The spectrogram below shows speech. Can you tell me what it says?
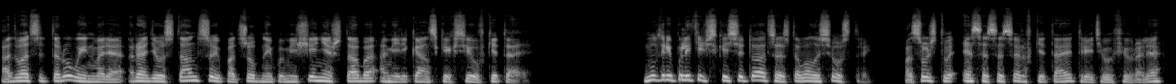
а 22 января — радиостанцию и подсобные помещения штаба американских сил в Китае. Внутриполитическая ситуация оставалась острой. Посольство СССР в Китае 3 февраля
